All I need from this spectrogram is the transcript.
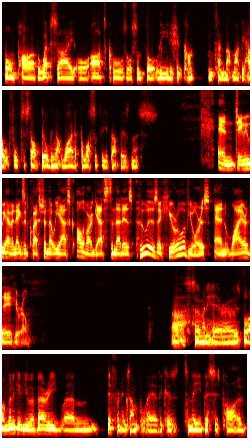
form part of a website or articles or some thought leadership content that might be helpful to start building that wider philosophy of that business. And Jamie, we have an exit question that we ask all of our guests, and that is Who is a hero of yours and why are they a hero? Ah, so many heroes, but I'm going to give you a very um, different example here because to me, this is part of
